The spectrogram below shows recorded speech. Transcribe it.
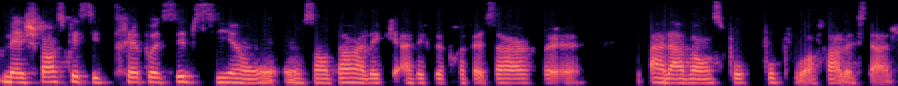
mais je pense que c'est très possible si on, s'entend avec avec le professeur à l'avance pour pour pouvoir faire le stage.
